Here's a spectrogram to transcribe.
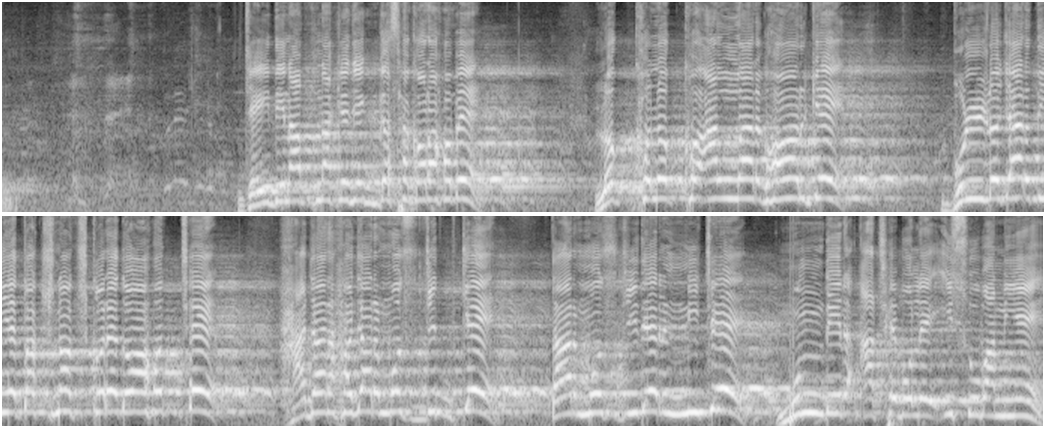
যেই দিন আপনাকে জিজ্ঞাসা করা হবে, লক্ষ লক্ষ আল্লাহর ঘরকে বুলডোজার দিয়ে তছনছ করে দেওয়া হচ্ছে। হাজার হাজার মসজিদকে তার মসজিদের নিচে মন্দির আছে বলে ইস্যু বানিয়ে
